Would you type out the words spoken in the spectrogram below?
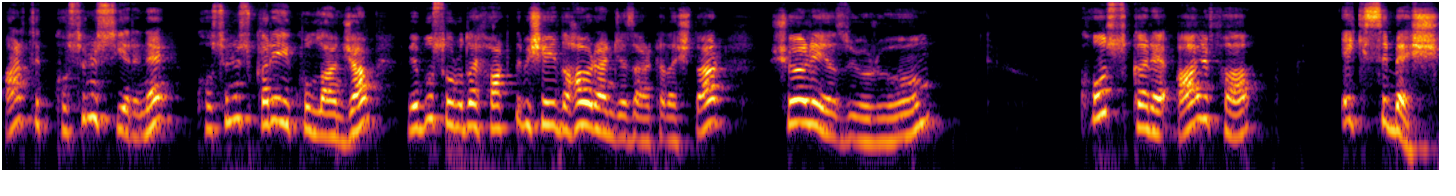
Artık kosinüs yerine kosinüs kareyi kullanacağım. Ve bu soruda farklı bir şey daha öğreneceğiz arkadaşlar. Şöyle yazıyorum. Kos kare alfa eksi 5.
